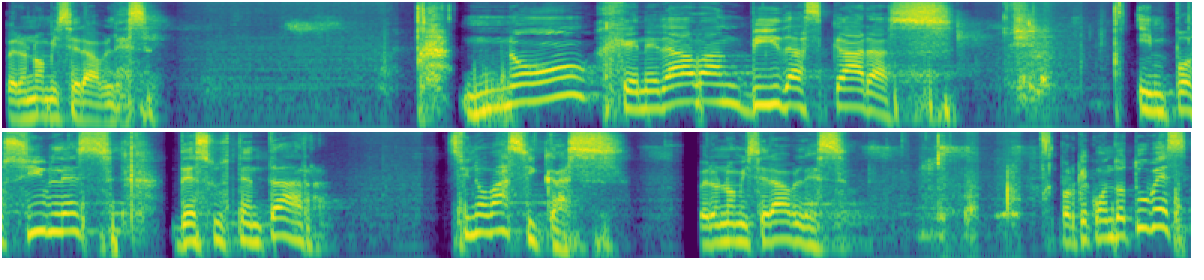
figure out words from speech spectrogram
pero no miserables. No generaban vidas caras, imposibles de sustentar, sino básicas, pero no miserables. Porque cuando tú ves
